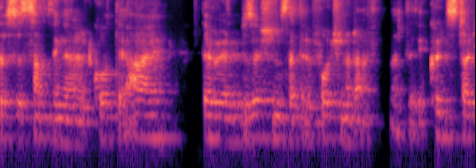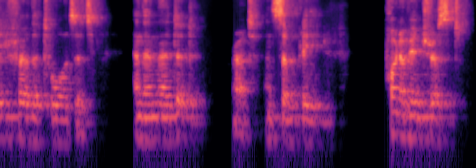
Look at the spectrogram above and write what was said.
this is something that had caught their eye. They were in positions that they were fortunate enough that they could study further towards it, and then they did right. And simply point of interest,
